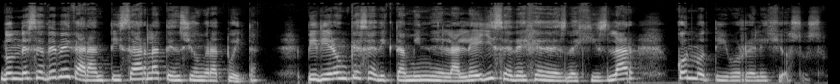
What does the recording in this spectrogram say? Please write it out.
donde se debe garantizar la atención gratuita. Pidieron que se dictamine la ley y se deje de deslegislar con motivos religiosos.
